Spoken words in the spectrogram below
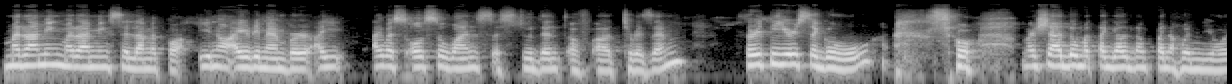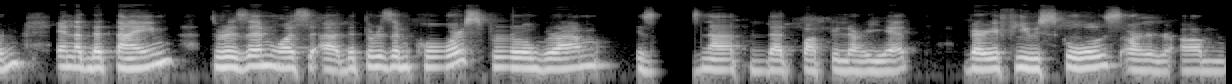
Maraming maraming salamat po. You know, I remember, I, I was also once a student of uh, tourism 30 years ago. so masyado matagal ng panahon yon. And at that time, tourism was, uh, the tourism course program is not that popular yet. Very few schools are um,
